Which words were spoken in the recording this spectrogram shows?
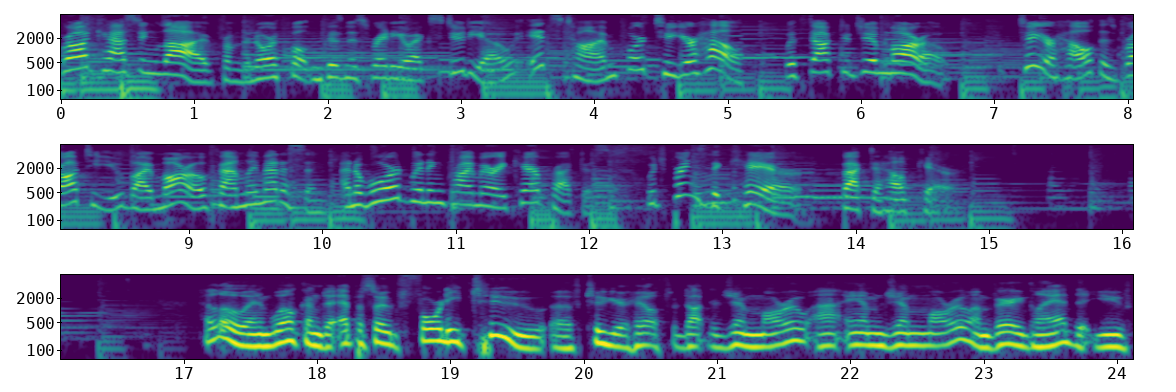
Broadcasting live from the North Fulton Business Radio X studio, it's time for To Your Health with Dr. Jim Morrow. To Your Health is brought to you by Morrow Family Medicine, an award winning primary care practice which brings the care back to healthcare. Hello, and welcome to episode 42 of To Your Health with Dr. Jim Morrow. I am Jim Morrow. I'm very glad that you've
